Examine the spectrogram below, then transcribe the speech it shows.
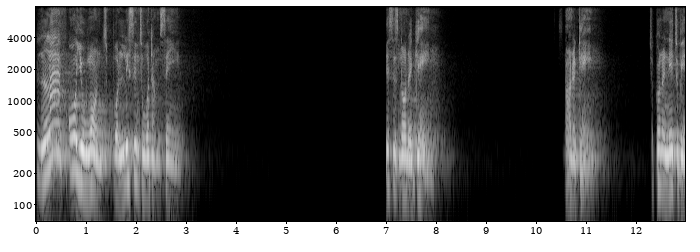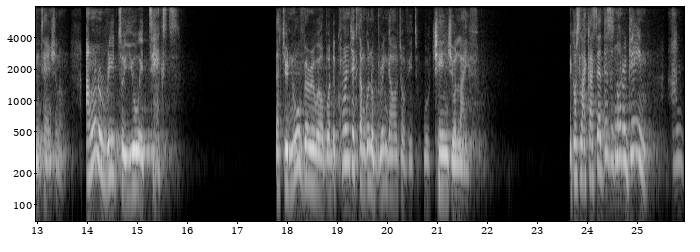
laugh all you want, but listen to what I'm saying. This is not a game. It's not a game. You're going to need to be intentional. I want to read to you a text that you know very well, but the context I'm going to bring out of it will change your life. Because, like I said, this is not a game. And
